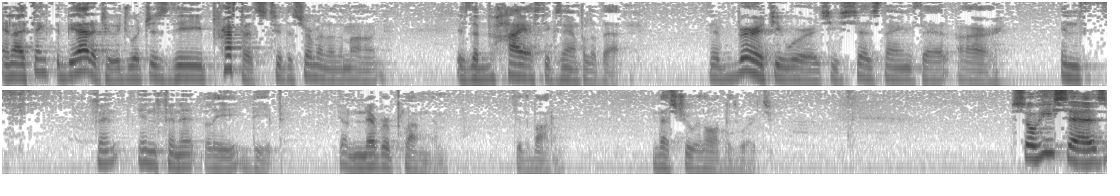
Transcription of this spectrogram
And I think the Beatitudes, which is the preface to the Sermon on the Mount, is the highest example of that. In very few words, he says things that are infin- infinitely deep. You'll never plumb them to the bottom. And that's true with all of his words. So he says,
